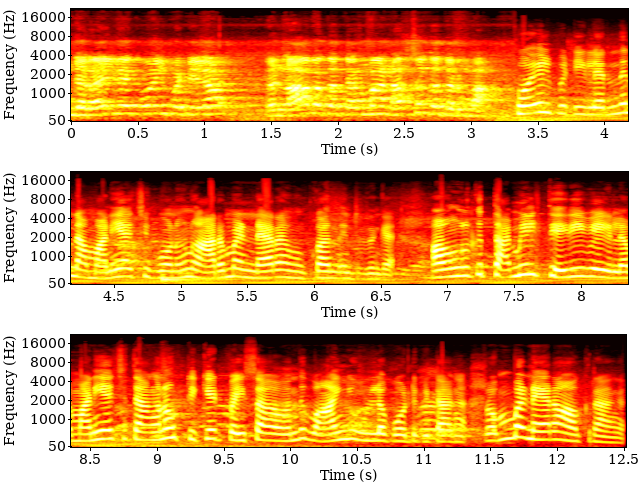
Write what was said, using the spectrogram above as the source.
இந்த ரயில்வே கோயில்பட்டியில லாபத்தை தருமா நஷ்டத்தை தருமா? கோயில்பட்டியிலேருந்து நான் மணியாச்சி போகணுன்னு அரை மணி நேரம் உட்காந்துட்டு இருந்தேன். அவங்களுக்கு தமிழ் தெரியவே இல்லை. மணியாச்சி தாங்கன்னா டிக்கெட் பைசாவை வந்து வாங்கி உள்ளே போட்டுக்கிட்டாங்க. ரொம்ப நேரம் ஆக்குறாங்க.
